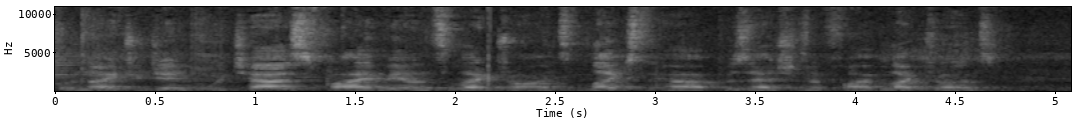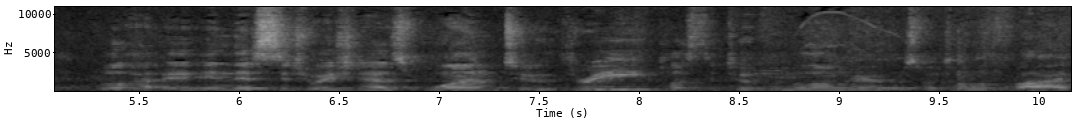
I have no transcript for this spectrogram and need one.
So nitrogen, which has five valence electrons, likes to have possession of five electrons. Will in this situation has one, two, three, plus the two from the lone pair, so a total of five.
